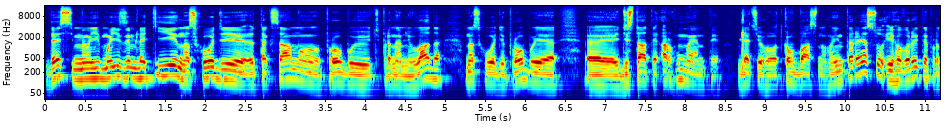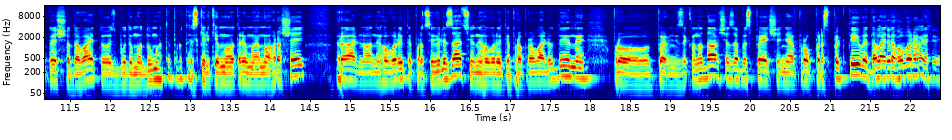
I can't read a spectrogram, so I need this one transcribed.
десь мої, мої земляки на сході так само пробують, принаймні влада на сході пробує е, дістати аргументи для цього от ковбасного інтересу і говорити про те, що давайте ось будемо думати про те, скільки ми отримаємо грошей, реально, а не говорити про цивілізацію, не говорити про права людини, про певні законодавче забезпечення, про перспективи. давайте говорити,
